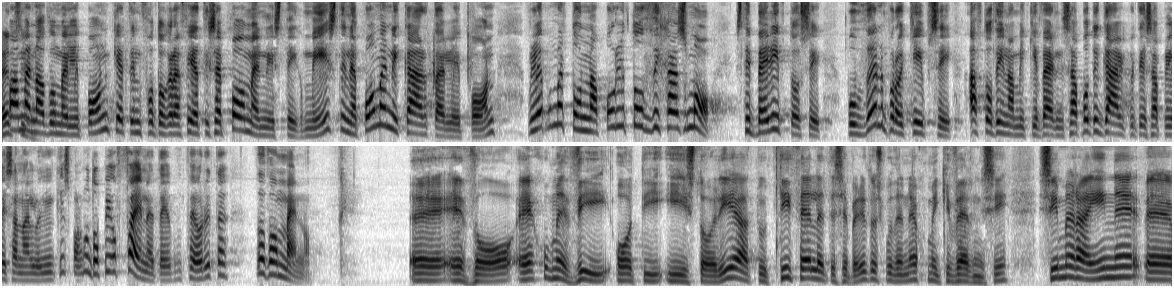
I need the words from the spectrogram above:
Έτσι. Πάμε να δούμε λοιπόν και την φωτογραφία της επόμενης στιγμής. Στην επόμενη κάρτα λοιπόν βλέπουμε τον απόλυτο διχασμό. Στην περίπτωση που δεν προκύψει αυτοδύναμη κυβέρνηση από την κάλπη της απλής αναλογικής, πράγμα το οποίο φαίνεται, θεωρείται δεδομένο. Ε, εδώ έχουμε δει ότι η ιστορία του τι θέλετε σε περίπτωση που δεν έχουμε κυβέρνηση σήμερα είναι ε,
